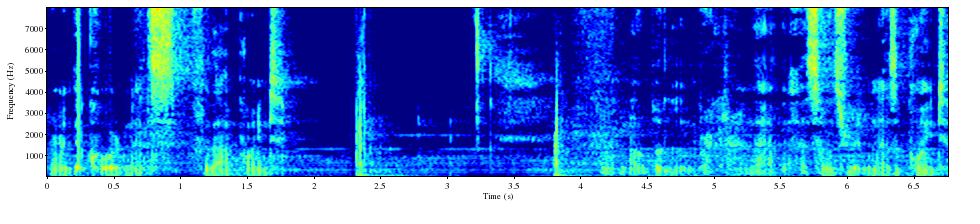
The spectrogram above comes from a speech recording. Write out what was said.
are the coordinates for that point. And I'll put a little bracket around that, so it's written as a point.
